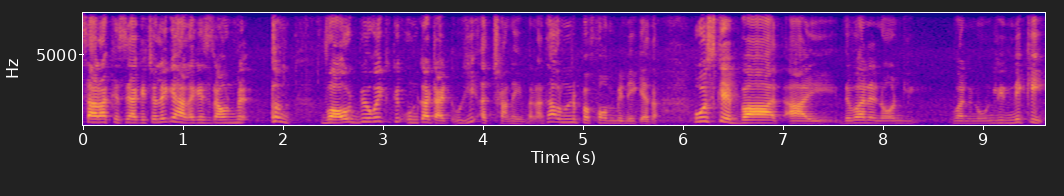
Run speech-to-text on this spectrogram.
सारा खिसे आके चले गए, हालाँकि इस राउंड में वो आउट भी हो गई क्योंकि उनका टैटू ही अच्छा नहीं बना था उन्होंने परफॉर्म भी नहीं किया था। उसके बाद आई the one and only one and only Nikki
